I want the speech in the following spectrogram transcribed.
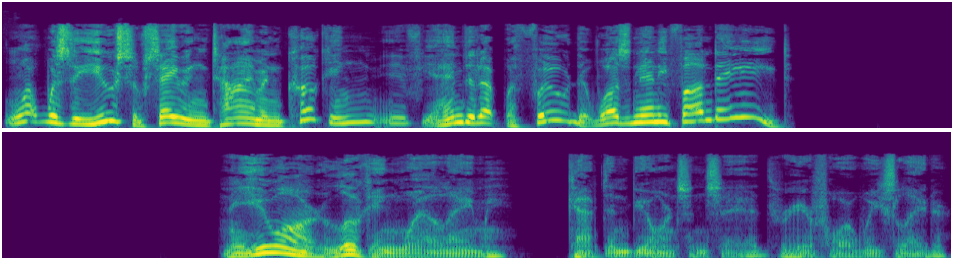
What was the use of saving time in cooking if you ended up with food that wasn't any fun to eat? You aren't looking well, Amy, Captain Bjornson said three or four weeks later.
